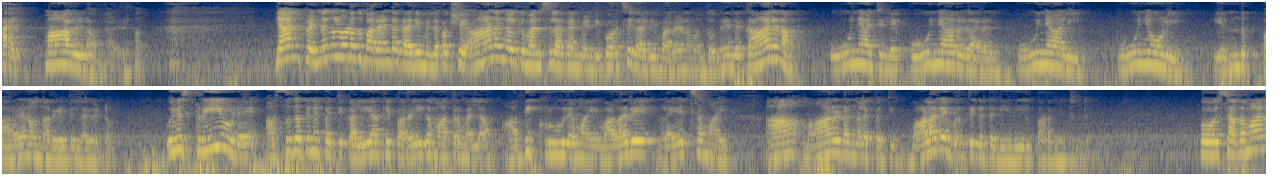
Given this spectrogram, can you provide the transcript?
ഹായ് മാറിടങ്ങൾ. ഞാൻ പെണ്ണുങ്ങളോടത് പറയേണ്ട കാര്യമില്ല പക്ഷെ ആണുങ്ങൾക്ക് മനസ്സിലാക്കാൻ വേണ്ടി കുറച്ച് കാര്യം പറയണമെന്ന് തോന്നി. ഇതിന്റെ കാരണം പൂഞ്ഞാറ്റിലെ പൂഞ്ഞാറുകാരൻ പൂഞ്ഞാളി പൂഞ്ഞോളി എന്ത് പറയണമെന്ന് അറിയത്തില്ല കേട്ടോ. ഒരു സ്ത്രീയുടെ അസുഖത്തിനെ പറ്റി കളിയാക്കി പറയുക മാത്രമല്ല അതിക്രൂരമായി വളരെ മ്ലേച്ഛമായി ആ മാറിടങ്ങളെ പറ്റി വളരെ വൃത്തികെട്ട രീതിയിൽ പറഞ്ഞിട്ടുണ്ട്. ഇപ്പോൾ ശതമാന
